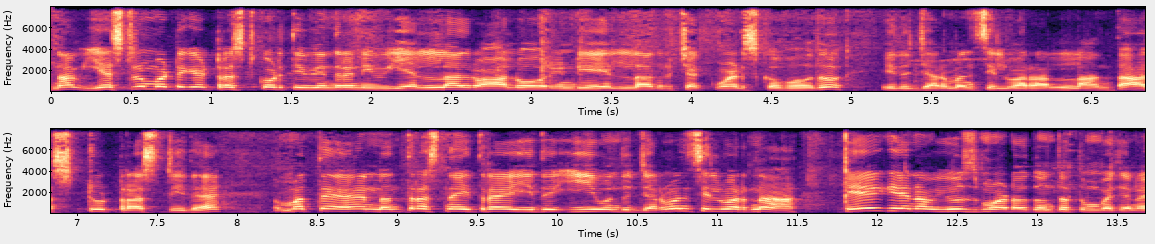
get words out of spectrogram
ನಾವು ಎಷ್ಟರ ಮಟ್ಟಿಗೆ ಟ್ರಸ್ಟ್ ಕೊಡ್ತೀವಿ ಅಂದ್ರೆ ನೀವು ಎಲ್ಲಾದ್ರೂ ಆಲ್ ಓವರ್ ಇಂಡಿಯಾ ಎಲ್ಲಾದ್ರೂ ಚೆಕ್ ಮಾಡಿಸ್ಕೋಬಹುದು. ಇದು ಜರ್ಮನ್ ಸಿಲ್ವರ್ ಅಲ್ಲ ಅಂತ ಅಷ್ಟು ಟ್ರಸ್ಟ್ ಇದೆ. ಮತ್ತೆ ನಂತರ ಸ್ನೇಹಿತರೆ, ಇದು ಈ ಒಂದು ಜರ್ಮನ್ ಸಿಲ್ವರ್ನ ಹೇಗೆ ನಾವು ಯೂಸ್ ಮಾಡೋದು ಅಂತ ತುಂಬಾ ಜನ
